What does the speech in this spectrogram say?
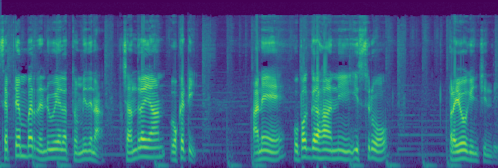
సెప్టెంబర్ రెండు వేల తొమ్మిదిన చంద్రయాన్ ఒకటి అనే ఉపగ్రహాన్ని ఇస్రో ప్రయోగించింది.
